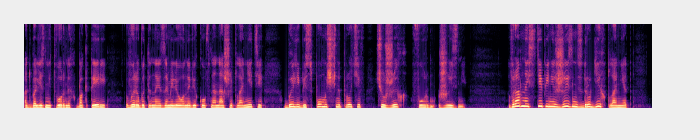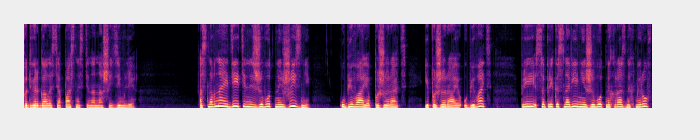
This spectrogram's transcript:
от болезнетворных бактерий, выработанные за миллионы веков на нашей планете, были беспомощны против чужих форм жизни. В равной степени жизнь с других планет подвергалась опасности на нашей Земле. Основная деятельность животной жизни, убивая пожирать и пожирая убивать, при соприкосновении животных разных миров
